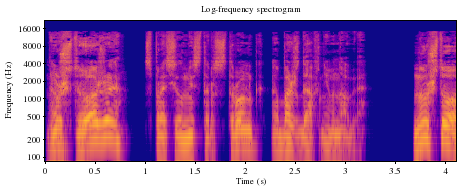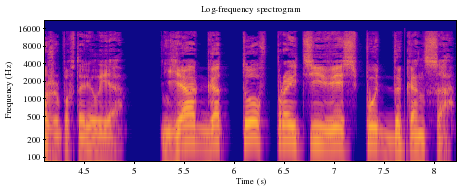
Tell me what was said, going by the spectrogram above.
«Ну что же?» — спросил мистер Стронг, обождав немного. «Ну что же», — повторил я, я готов пройти весь путь до конца.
